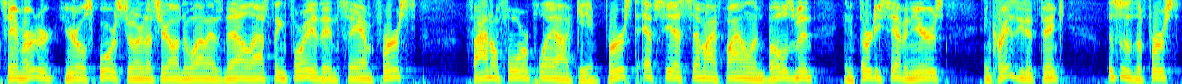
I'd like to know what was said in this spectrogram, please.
Sam Herder, Hero Sports, joining us here on Nuanez Now. Last thing for you then, Sam. First Final Four playoff game. First FCS semifinal in Bozeman in 37 years. And crazy to think this was the first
